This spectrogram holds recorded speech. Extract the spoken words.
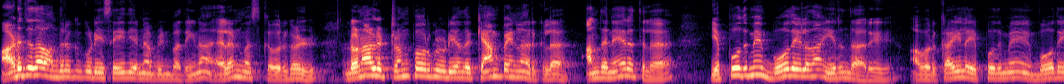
அடுத்ததாக வந்திருக்கக்கூடிய செய்தி என்ன அப்படின்னு பார்த்தீங்கன்னா எலன் மஸ்க் அவர்கள் டொனால்டு ட்ரம்ப் அவர்களுடைய அந்த கேம்பெயின்லாம் இருக்குல்ல அந்த நேரத்தில் எப்போதுமே போதையில் தான் இருந்தார். அவர் கையில் எப்போதுமே போதை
